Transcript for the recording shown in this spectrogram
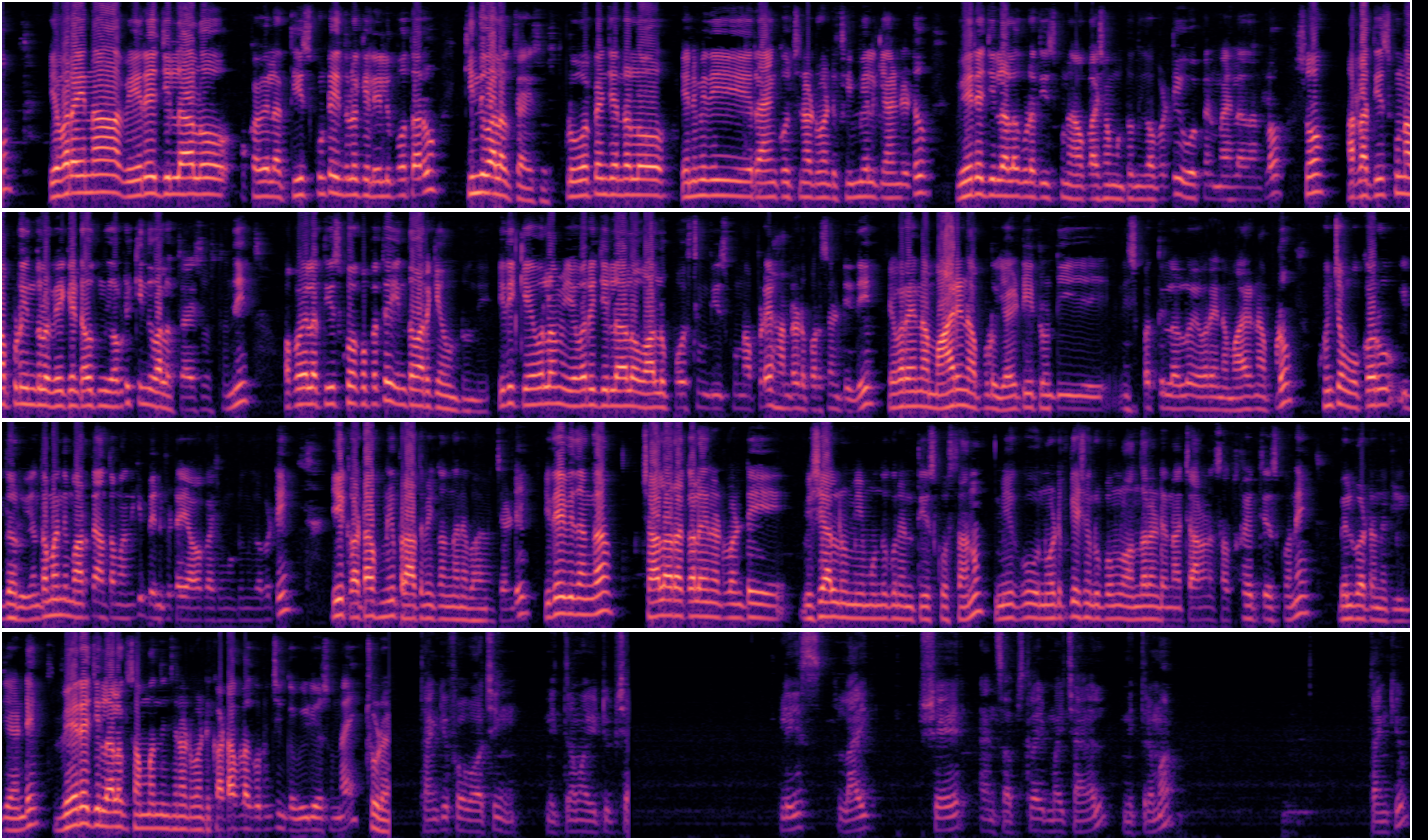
ఎవరైనా వేరే జిల్లాలో ఒకవేళ తీసుకుంటే ఇందులోకి వెళ్ళిపోతారు. కింది వాళ్ళకి చాయిస్ వస్తుంది. ఇప్పుడు ఓపెన్ జనరల్లో ఎనిమిది ర్యాంక్ వచ్చినటువంటి ఫీమేల్ క్యాండిడేట్ వేరే జిల్లాలో కూడా తీసుకునే అవకాశం ఉంటుంది కాబట్టి ఓపెన్ మహిళ దాంట్లో. సో అట్లా తీసుకున్నప్పుడు ఇందులో వేకెంట్ అవుతుంది కాబట్టి కింది వాళ్ళకి చాయిస్ వస్తుంది. ఒకవేళ తీసుకోకపోతే ఇంతవరకే ఉంటుంది. ఇది కేవలం ఎవరి జిల్లాలో వాళ్ళు పోస్టింగ్ తీసుకున్నప్పుడే హండ్రెడ్ పర్సెంట్ ఇది. ఎవరైనా మారినప్పుడు ఎయిటీ ట్వంటీ నిష్పత్తులలో ఎవరైనా మారినప్పుడు కొంచెం ఒకరు ఇద్దరు ఎంతమంది మారితే అంతమందికి బెనిఫిట్ అయ్యే అవకాశం ఉంటుంది కాబట్టి ఈ కట్ ఆఫ్ని ప్రాథమికంగానే భావించండి. ఇదే విధంగా చాలా రకాలైనటువంటి విషయాలను మీ ముందుకు నేను తీసుకొస్తాను. మీకు నోటిఫికేషన్ రూపంలో అందాలంటే నా ఛానల్ సబ్స్క్రైబ్ చేసుకొని బెల్ బటన్ క్లిక్ చేయండి. వేరే జిల్లాలకు సంబంధించినటువంటి కట్ ఆఫ్ల గురించి ఇంకా వీడియోస్ ఉన్నాయి. చూడండి. థ్యాంక్ యూ ఫర్ వాచింగ్ మిత్రమా YouTube channel please like share and subscribe my channel మిత్రమా Thank you.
